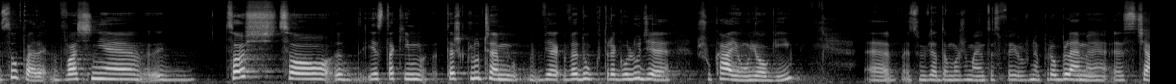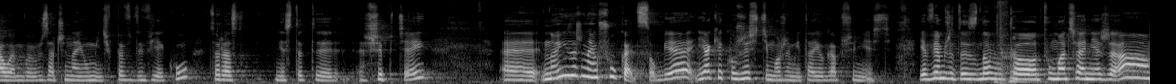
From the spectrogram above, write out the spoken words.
Super. Właśnie Coś, co jest takim też kluczem, według którego ludzie szukają jogi. E, wiadomo, że mają te swoje różne problemy e, z ciałem, bo już zaczynają mieć w pewnym wieku, coraz niestety szybciej. E, no i zaczynają szukać sobie, jakie korzyści może mi ta yoga przynieść. Ja wiem, że to jest znowu to tłumaczenie, że a,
